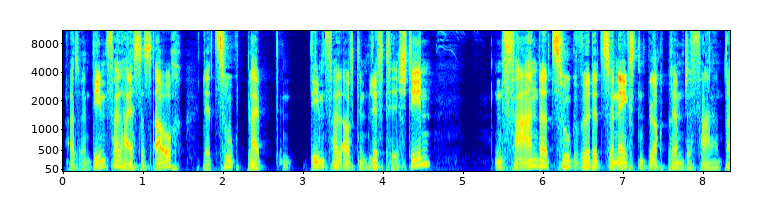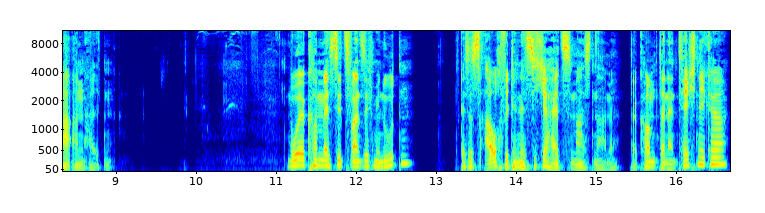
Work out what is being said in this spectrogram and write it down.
Also in dem Fall heißt das auch, der Zug bleibt in dem Fall auf dem Lifthill stehen. Ein fahrender Zug würde zur nächsten Blockbremse fahren und da anhalten. Woher kommen jetzt die 20 Minuten? Das ist auch wieder eine Sicherheitsmaßnahme. Da kommt dann ein Techniker,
